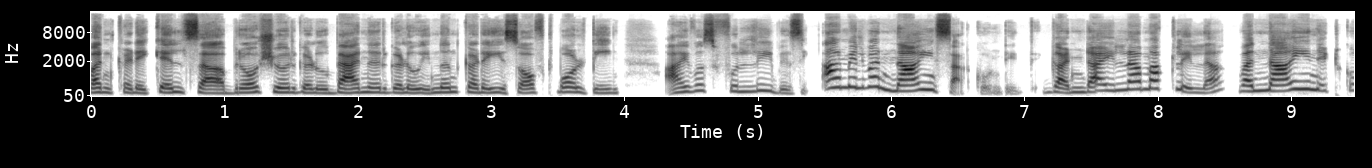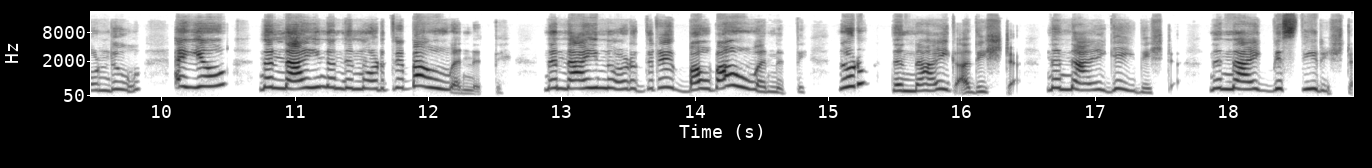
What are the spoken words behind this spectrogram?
ಒಂದ್ ಕಡೆ ಕೆಲಸ ಬ್ರೋಶ್ಯೂರ್ಗಳು ಬ್ಯಾನರ್ಗಳು ಇನ್ನೊಂದ್ ಕಡೆ ಈ softball team I was fully busy ಆಮೇಲೆ ಒಂದ್ ನಾಯಿ ಸಾಕೊಂಡಿದ್ದೆ ಗಂಡ ಇಲ್ಲ ಮಕ್ಳಿಲ್ಲ ಒಂದ್ ನಾಯಿನ ಇಟ್ಕೊಂಡು, ಅಯ್ಯೋ ನನ್ನ ನಾಯಿ ನನ್ನ ನೋಡಿದ್ರೆ ಬಾವು ಅನ್ನತ್ತೆ. ನನ್ನ ನಾಯಿ ನೋಡಿದ್ರೆ ಬೌ ಬಾವು ಅನ್ನತ್ತೆ. ನೋಡು ನನ್ನ ನಾಯಿಗೆ ಅದಿಷ್ಟ. ನನ್ನ ನಾಯಿಗೆ ಇದಿಷ್ಟ. ನನ್ ನಾಯಿಗೆ ಬಿಸಿನೀರು ಇಷ್ಟ,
